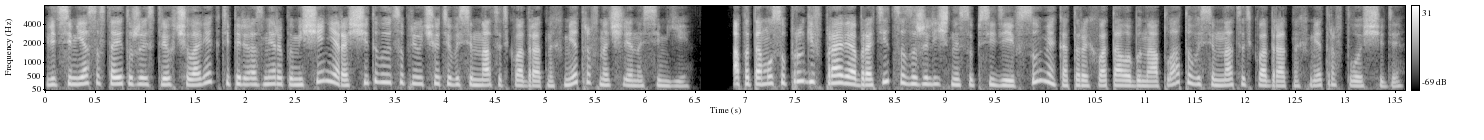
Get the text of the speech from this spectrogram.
ведь семья состоит уже из трех человек, теперь размеры помещения рассчитываются при учете 18 квадратных метров на члена семьи. А потому супруги вправе обратиться за жилищной субсидией в сумме, которой хватало бы на оплату 18 квадратных метров площади.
